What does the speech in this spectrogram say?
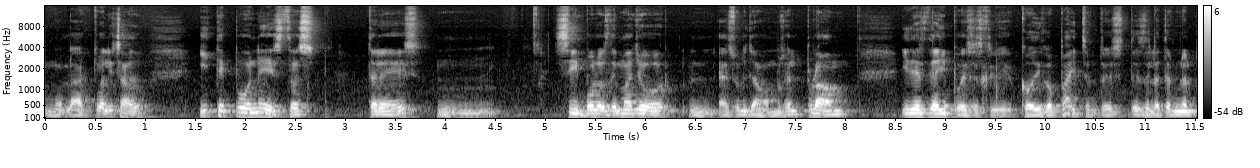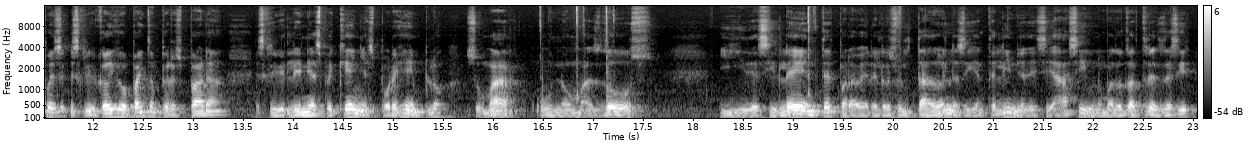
no la ha actualizado, y te pone estas tres... Mm, símbolos de mayor, a eso le llamamos el prompt, y desde ahí puedes escribir código Python. Entonces, desde la terminal puedes escribir código Python, pero es para escribir líneas pequeñas, por ejemplo, sumar 1 más 2 y decirle enter para ver el resultado en la siguiente línea. Dice, ah, sí, 1 más 2 da 3, es decir,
